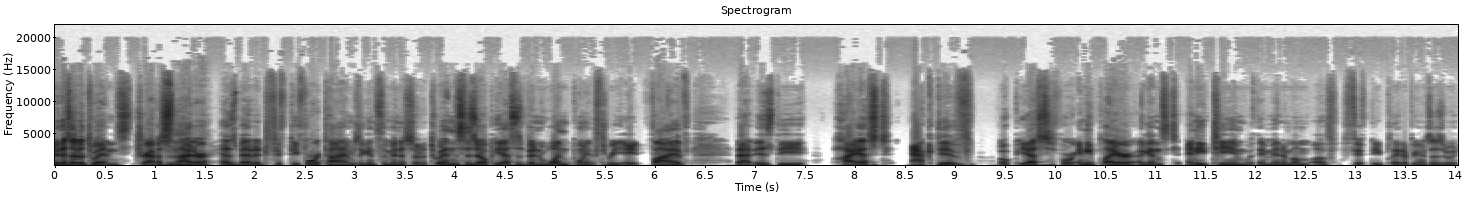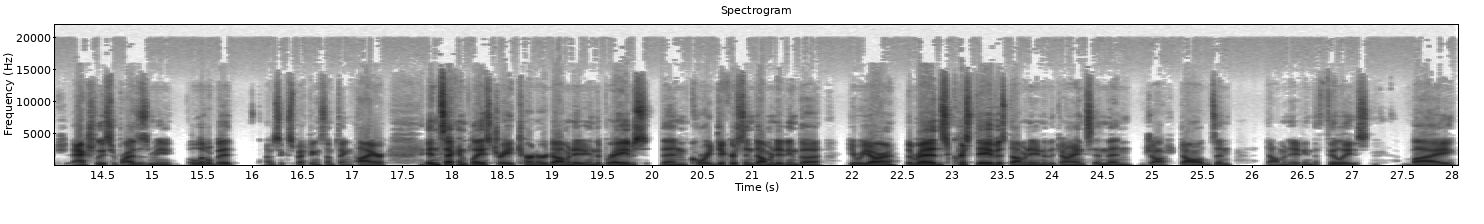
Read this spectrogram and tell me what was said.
Minnesota Twins. Travis Snider has batted 54 times against the Minnesota Twins. His OPS has been 1.385. That is the highest active OPS for any player against any team with a minimum of 50 plate appearances, which actually surprises me a little bit. I was expecting something higher. In second place, Trea Turner dominating the Braves, then Corey Dickerson dominating the, here we are, the Reds, Chris Davis dominating the Giants, and then Josh Donaldson dominating the Phillies by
